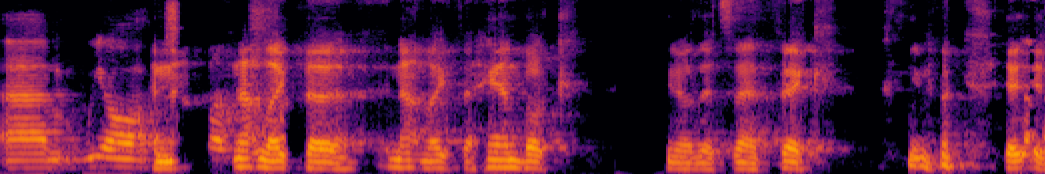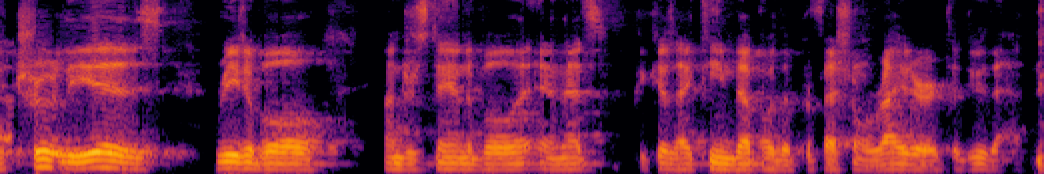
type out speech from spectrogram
Um, we are not, not, like the not like the handbook, you know, that's that thick. You know, it, it truly is readable, understandable, and that's because I teamed up with a professional writer to do that.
